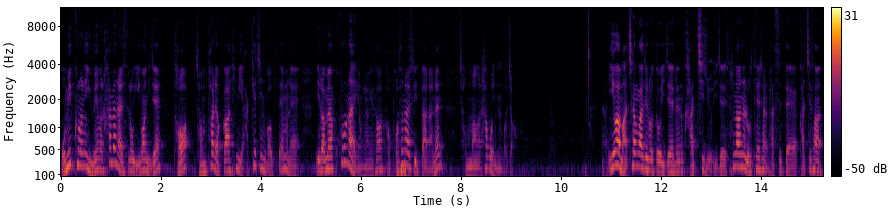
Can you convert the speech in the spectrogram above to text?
오미크론이 유행을 하면 할수록 이건 이제 더 전파력과 힘이 약해진 거기 때문에 이러면 코로나의 영향에서 더 벗어날 수 있다라는 전망을 하고 있는 거죠. 자, 이와 마찬가지로 또 이제는 가치주, 이제 순환을 로테이션을 봤을 때 가치선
